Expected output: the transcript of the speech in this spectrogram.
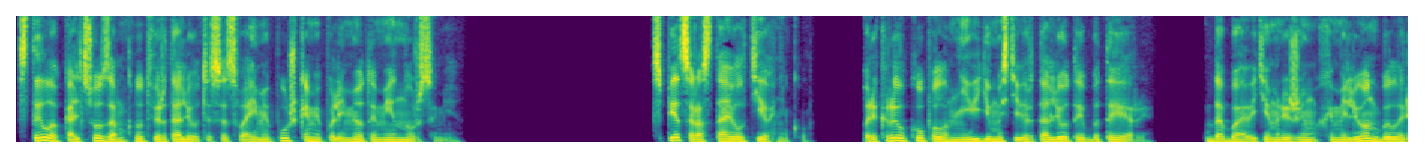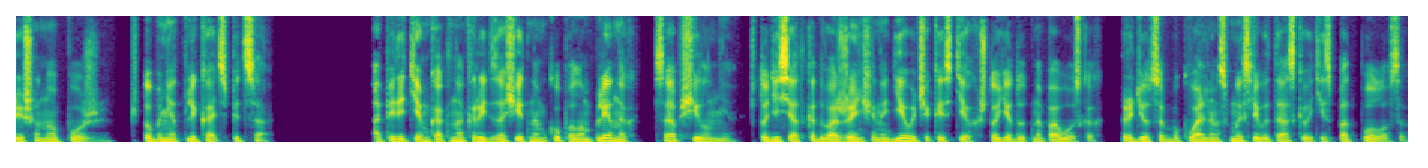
С тыла в кольцо замкнут вертолеты со своими пушками, пулеметами и нурсами. Спец расставил технику, прикрыл куполом невидимости вертолеты и БТРы. Добавить им режим «хамелеон» было решено позже, чтобы не отвлекать спеца. А перед тем, как накрыть защитным куполом пленных, сообщил мне, что десятка-два женщин и девочек из тех, что едут на повозках, придется в буквальном смысле вытаскивать из-под половцев,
